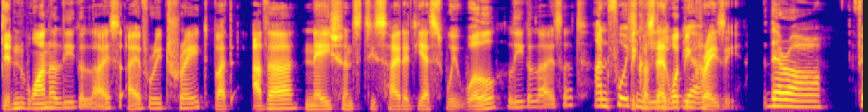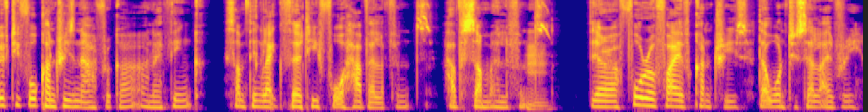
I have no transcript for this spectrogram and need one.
didn't want to legalize ivory trade, but other nations decided, yes, we will legalize it? Unfortunately, Because that would be yeah. crazy. There are 54 countries in Africa, and I think something like 34 have elephants, have some elephants. Hmm. There are four or five countries that want to sell ivory.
